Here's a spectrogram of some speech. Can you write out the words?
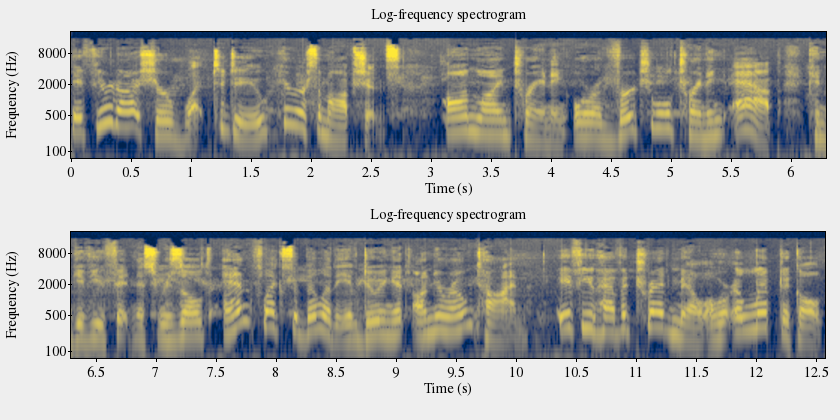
If you're not sure what to do, here are some options online training or a virtual training app can give you fitness results and flexibility of doing it on your own time. If you have a treadmill or elliptical,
